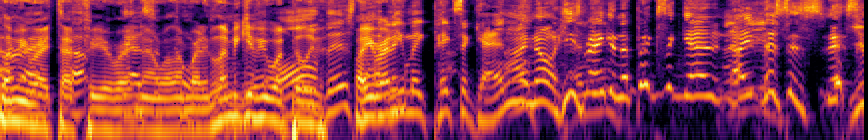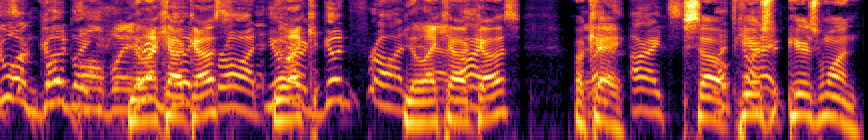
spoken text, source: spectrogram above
Let me right. write that Uh, for you right yes, now while I'm course. writing. Let me give you what Billy. of this, Are you ready? You make picks again? I know he's making the picks again. I, this is this You is are some good, bootleg- Baldwin. You You're like how it good goes? Fraud. You You're like- a good fraud. You like how All it right. goes? Okay. Let's- all right, So let's here's here's one.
